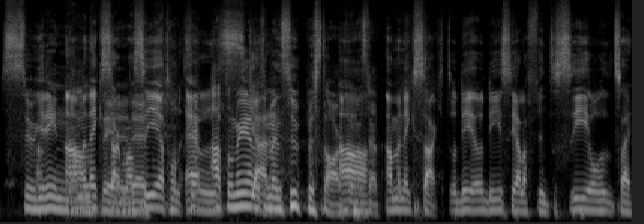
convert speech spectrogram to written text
suger in Ja, men allt. exakt. Det- Man ser att hon älskar... Att hon är liksom en superstar på något Ja, sätt. ja, men exakt. Och det, och det är så jävla fint att se. Och så här,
